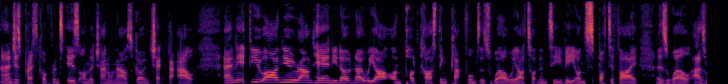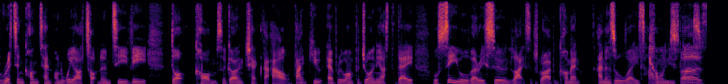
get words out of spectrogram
Ange's press conference is on the channel now, so go and check that out. And if you are new around here and you don't know, we are on podcasting platforms as well. We are Tottenham TV on Spotify, as well as written content on wearetottenhamtv.com. So go and check that out. Thank you, everyone, for joining us today. We'll see you all very soon. Like, subscribe, and comment. And as always, come, come on, you Spurs. Spurs.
